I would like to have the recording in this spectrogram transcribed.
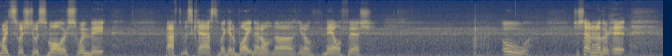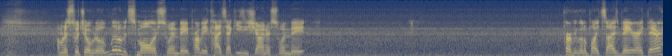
Might switch to a smaller swim bait after this cast if I get a bite and I don't, uh, you know, nail a fish. Oh, just had another hit. I'm gonna switch over to a little bit smaller swim bait, probably a Keitech Easy Shiner swim bait. Perfect little bite-sized bait right there.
